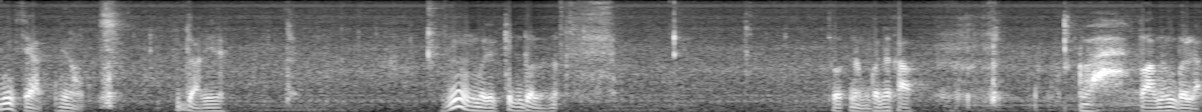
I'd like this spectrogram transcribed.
นี่แซ่บพี่น้องสุดยอดดีเลยอืมไม่ได้กินด้วยแล้วเนอะจดนำก่อนนะครับ ตอนมันเบิดละ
